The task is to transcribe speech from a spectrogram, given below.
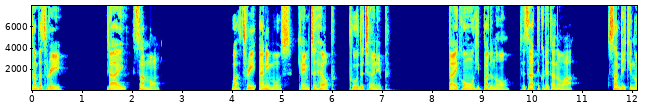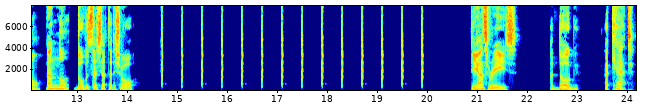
number three 第3問 What three animals came to help pull the turnip? 大根を引っ張るのを手伝ってくれたのは3匹の何の動物たちだったでしょう The answer is a dog, a cat,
